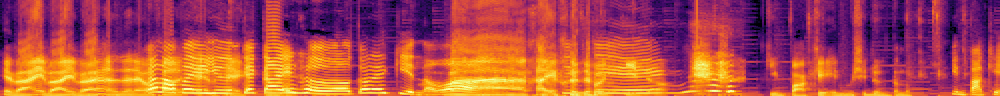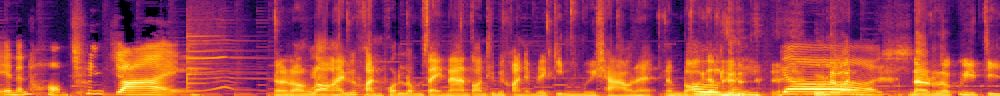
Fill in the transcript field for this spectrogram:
เห็นไหมเห็นไหมเห็นไหมแสดงก็ว่าเราไปขแอบยืนแหใกล้ๆเธอก็ได้กลิ่นแล้วบ้าอะใครเขาจะมากินจริอะงกินปลาเคเอ็นไม่ใช่เรื่องตลกๆกลิ่นปากเคเอ็นนั้นหอมชื่นใจ น้องๆลองให้พี่ขวัญพ่นลมใส่หน้าตอนที่พี่ขวัญยังไม่ได้กินมื้อเช้านะฮะน้องโอ้ๆจะรู้ my god รู้เลยว่านรกมีจริง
